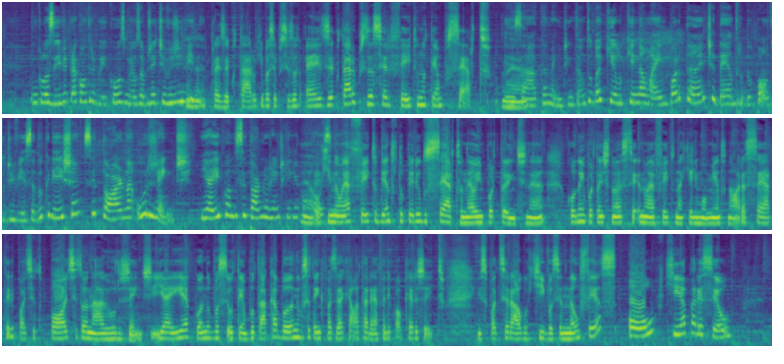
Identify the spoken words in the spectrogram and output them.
inclusive para contribuir com os meus objetivos de vida. Para executar o que você precisa, é executar o que precisa ser feito no tempo certo. Né? Exatamente. Então tudo aquilo que não é importante dentro do ponto de vista do Christian se torna urgente. E aí quando se torna urgente, o que, que acontece? É, o que não é feito dentro do período certo, né? O importante, né? Quando o importante não é, não é feito naquele momento, na hora certa, ele pode se, pode se tornar urgente. E aí é quando você, o tempo está acabando e você tem que fazer aquela tarefa de qualquer jeito. Isso pode ser algo que você não fez ou que apareceu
